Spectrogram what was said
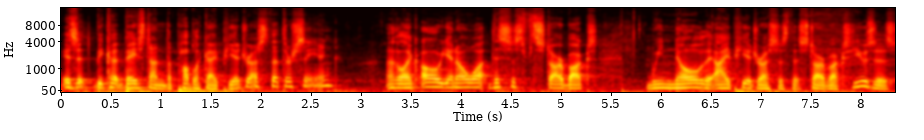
is it because based on the public IP address that they're seeing? And they're like, oh, you know what? This is Starbucks. We know the IP addresses that Starbucks uses.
